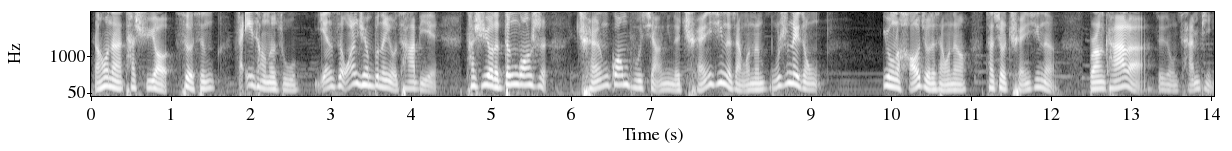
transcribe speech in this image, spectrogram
然后呢，它需要色深非常的足，颜色完全不能有差别。它需要的灯光是全光谱响应的全新的闪光灯，不是那种用了好久的闪光灯哦，它是有全新的 Brown Color 这种产品，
